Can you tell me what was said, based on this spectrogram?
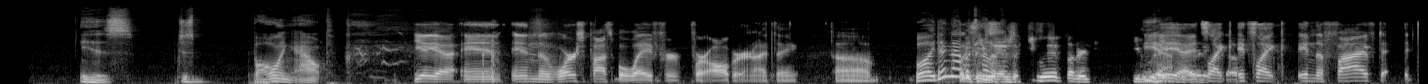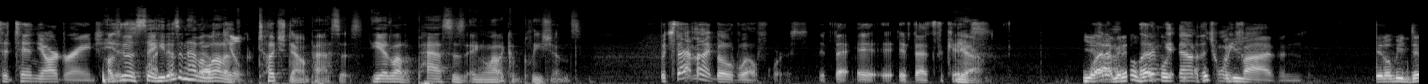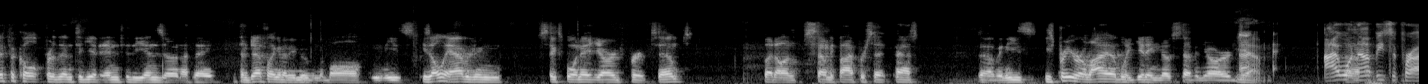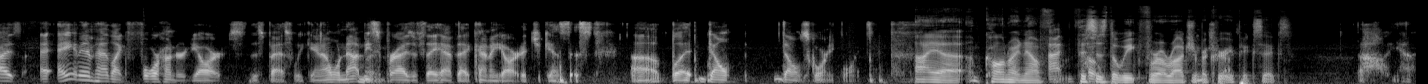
Is just bawling out. yeah, yeah, and in the worst possible way for for Auburn, I think. Um, Well, he doesn't have a But He ton of. He lives under. He Yeah. lives yeah, yeah, it's like stuff. it's like in the five to, to ten yard range. I was going to say like he doesn't have a lot killer. of touchdown passes. He has a lot of passes and a lot of completions. which that might bode well for us if that i- i- if that's the case. Yeah. yeah. let I mean, let him get down to the think it'll be- twenty five and It'll be difficult for them to get into the end zone. I think they're definitely going to be moving the ball. I mean, he's he's only averaging six point eight yards per attempt, but on seventy five percent pass. So I mean, he's he's pretty reliably getting those seven yards. Yeah. I will Uh, not be surprised. A and M had like 400 yards this past weekend. I will not be Right. surprised if they have that kind of yardage against us. Uh, but don't don't score any points. I uh, I'm calling right now. For, I this hope- is the week for a Roger McCreary pick six. Oh yeah,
